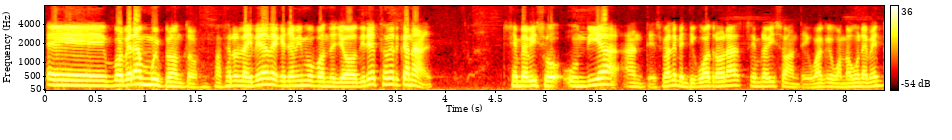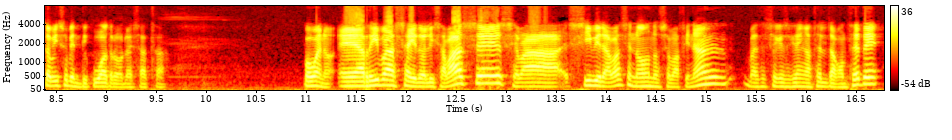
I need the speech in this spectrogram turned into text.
Eh, volverán muy pronto. Haceros la idea de que ya mismo pondré yo directo del canal Siempre aviso un día antes, ¿vale? 24 horas, siempre aviso antes. Igual que cuando hago un evento aviso 24 horas exactas. Pues bueno, eh, arriba se ha ido Lisa base, se va Sibir a base, no, no se va a final. Parece ser que se quieren hacer el dragón CT.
